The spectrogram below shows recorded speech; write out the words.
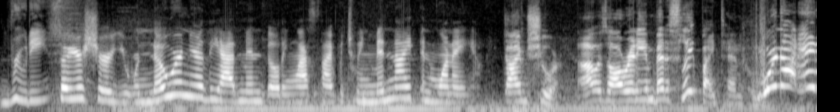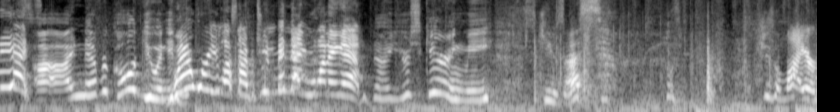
Rudy. So you're sure you were nowhere near the admin building last night between midnight and 1 a.m.? I'm sure. I was already in bed asleep by 10. We're not idiots! I, I never called you and you... Where were you last night between midnight and 1 a.m.? Now you're scaring me. Excuse us. She's a liar.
